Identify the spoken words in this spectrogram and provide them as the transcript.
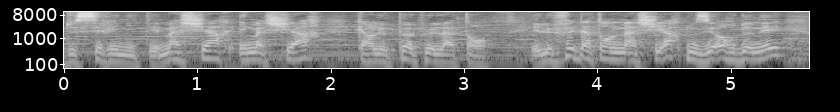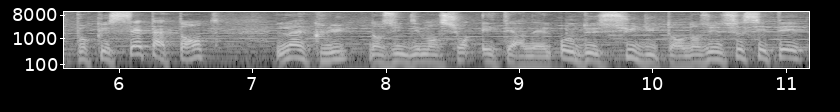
de sérénité. Machiar et Machiar, car le peuple l'attend. Et le fait d'attendre Machiar nous est ordonné pour que cette attente l'inclue dans une dimension éternelle, au-dessus du temps, dans une société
